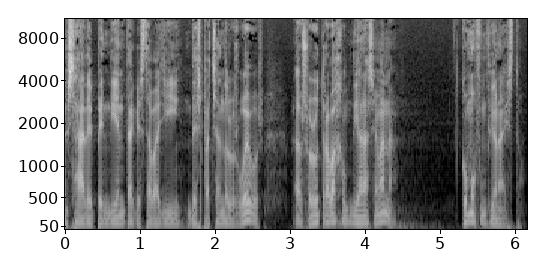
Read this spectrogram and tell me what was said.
esa dependienta que estaba allí despachando los huevos? solo trabaja un día a la semana. ¿Cómo funciona esto?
